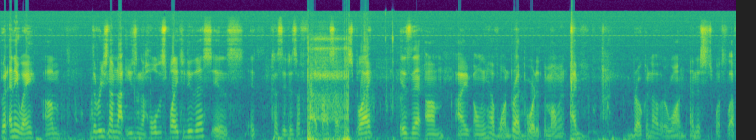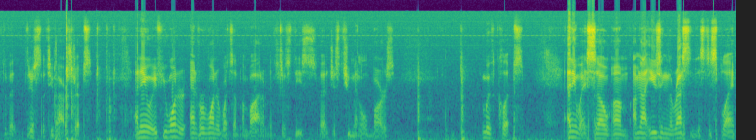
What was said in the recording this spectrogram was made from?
But anyway, um, the reason I'm not using the whole display to do this is because it is a 5x7 display, is that um, I only have one breadboard at the moment. I broke another one, and this is what's left of it, just the two power strips. Anyway, if you wonder ever wonder what's on the bottom, it's just these, uh, just two metal bars with clips. Anyway, so um, I'm not using the rest of this display.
